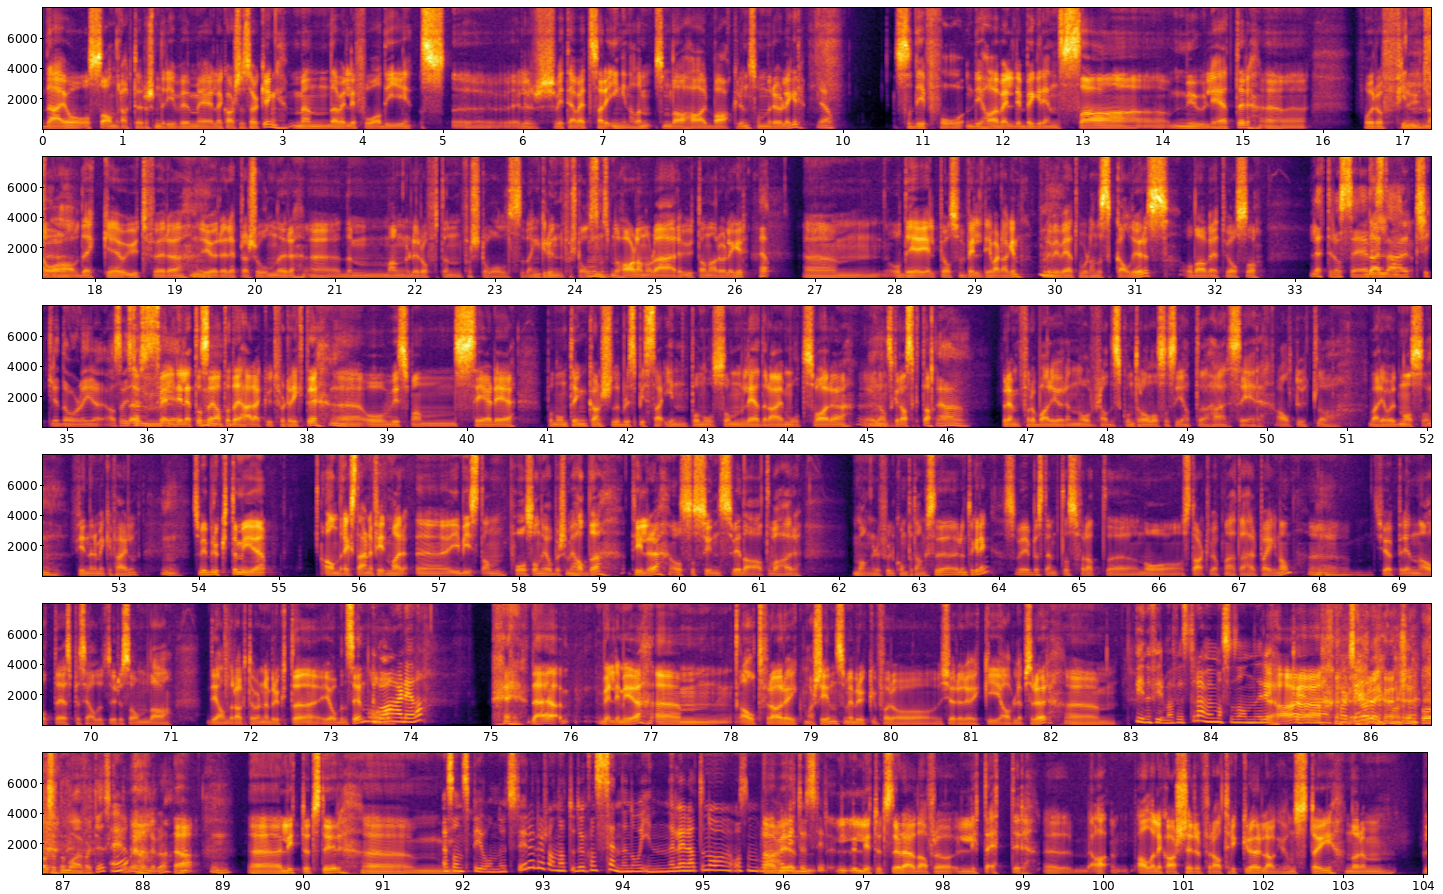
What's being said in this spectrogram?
det er jo også andre aktører som driver med lekkasjesøking, men det er veldig få av de, øh, eller så vidt jeg vet, så er det ingen av dem som da har bakgrunn som rørlegger. ja. Så de, få, de har veldig begrensa muligheter eh, for å finne Utføre. og avdekke og utføre, gjøre reparasjoner. Eh, det mangler ofte en forståelse, den grunnforståelsen som du har da når du er utdanna rørlegger. Ja. Um, og det hjelper oss veldig i hverdagen, fordi vi vet hvordan det skal gjøres. Og da vet vi også Lettere å se hvis det er et skikkelig dårlig altså Det er ser- veldig lett å se at det her er ikke utført riktig. Uh, og hvis man ser det på noen ting, kanskje det blir spissa inn på noe som leder deg mot svaret uh, ganske raskt. da. Ja, Fremfor å bare gjøre en overfladisk kontroll og så si at eh, her ser alt ut til å være i orden, og så finner de ikke feilen. Så vi brukte mye andre eksterne firmaer eh, i bistand på sånne jobber som vi hadde tidligere. Og så syns vi da at det var mangelfull kompetanse rundt omkring. Så vi bestemte oss for at eh, nå starter vi opp med dette her på egen hånd. Eh, kjøper inn alt det spesialutstyret som da de andre aktørene brukte i jobben sin. og- Hva er det, da? det er veldig mye. Um, alt fra røykmaskin som vi bruker for å kjøre røyk i avløpsrør. Um, Fine firmafester da, med masse sånn Ja, ja. Vi skal ha røykemaskin på 17. mai, faktisk. Ja. Det blir veldig bra. ja. Uh, lytteutstyr. Uh, Er sånn spionutstyr, eller sånn at du kan sende noe inn, eller at det noe, også, hva ja, er vi- lytteutstyr? Lytteutstyr det er jo da for å lytte etter. Uh, alle lekkasjer fra trykkrør lager jo en støy når de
